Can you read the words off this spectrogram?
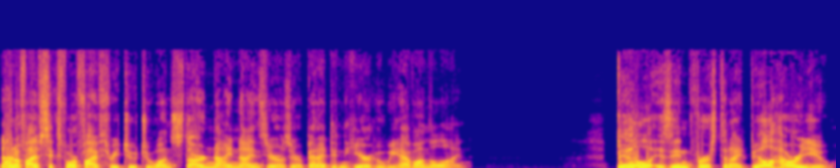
905 645 3221 star 9900. Ben, I didn't hear who we have on the line. Bill is in first tonight. Bill, how are you?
